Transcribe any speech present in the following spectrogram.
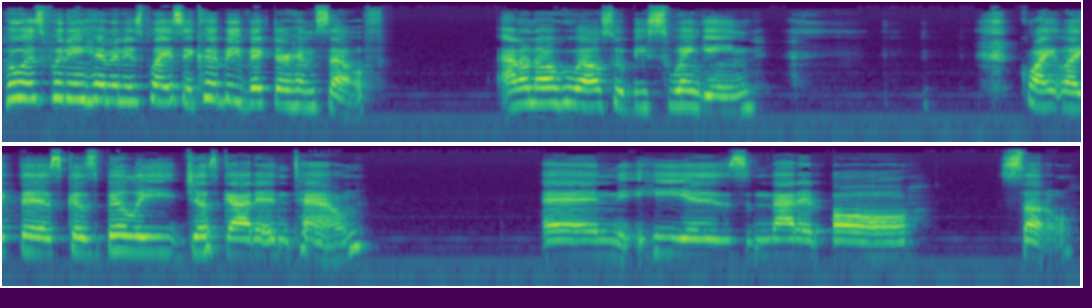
Who is putting him in his place? It could be Victor himself. I don't know who else would be swinging quite like this because Billy just got in town and he is not at all subtle.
